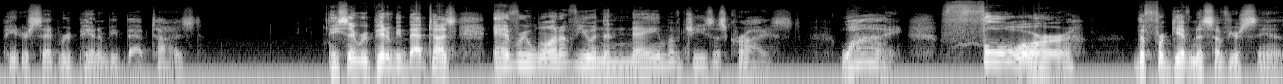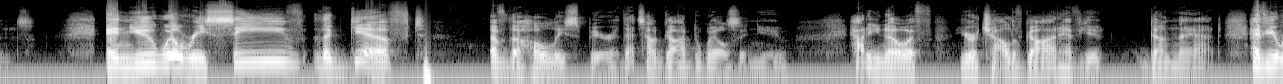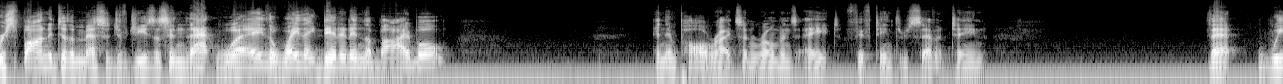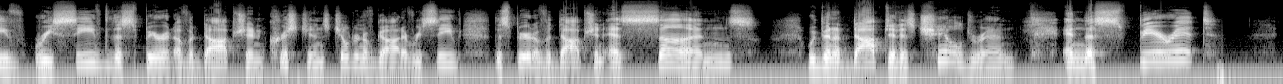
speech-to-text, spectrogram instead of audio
Peter said, "Repent and be baptized." He said, "Repent and be baptized every one of you in the name of Jesus Christ." Why? For the forgiveness of your sins and you will receive the gift of the Holy Spirit. That's how God dwells in you. How do you know if you're a child of God? Have you done that? Have you responded to the message of Jesus in that way, the way they did it in the Bible? And then Paul writes in Romans 8 15 through 17 that we've received the spirit of adoption. Christians, children of God, have received the spirit of adoption as sons. We've been adopted as children, and the spirit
